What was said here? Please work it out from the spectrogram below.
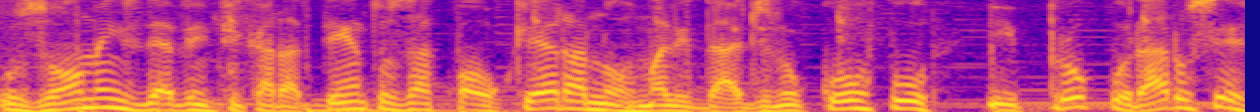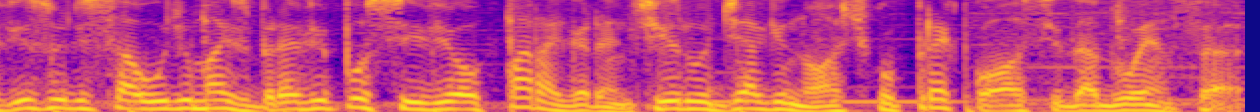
Os homens devem ficar atentos a qualquer anormalidade no corpo e procurar o serviço de saúde o mais breve possível para garantir o diagnóstico precoce da doença.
